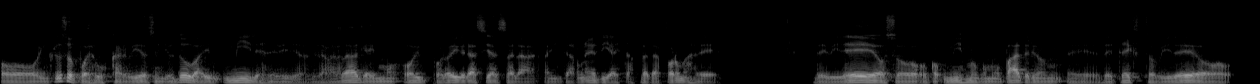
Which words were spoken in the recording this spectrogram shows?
o incluso puedes buscar videos en YouTube, hay miles de videos. La verdad que hoy por hoy, gracias a, la, Internet y a estas plataformas de, de videos o, mismo como Patreon, eh, de texto, video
